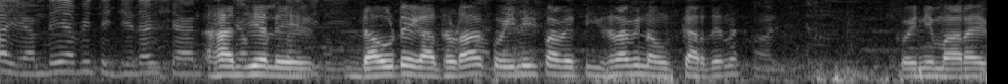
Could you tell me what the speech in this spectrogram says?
ਆ ਜਾਂਦੇ ਆ ਵੀ ਤੀਜੇ ਦਾ ਵੀ ਸ਼ਾਇਦ ਹਾਂਜੀ ਹਲੇ। ਡਾਊਟ ਹੈਗਾ ਥੋੜਾ ਕੋਈ ਨਹੀਂ ਭਾਵੇਂ ਤੀਸਰਾ ਵੀ ਅਨਾਉਂਸ ਕਰ ਦੇਣ। ਹਾਂਜੀ। ਕੋਈ ਨਹੀਂ ਮਹਾਰਾਜ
